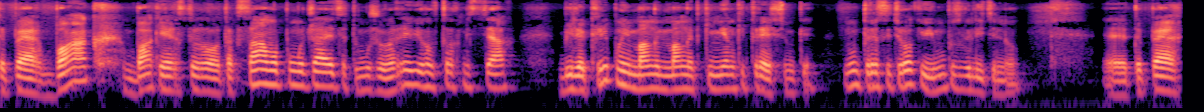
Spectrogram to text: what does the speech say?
Тепер бак. Бак я реставрував так само, виходить, тому що горив його в трьох місцях. Біля кріплень мали, мали такі м'янкі трещинки. Ну, 30 років йому дозволительно. Е, тепер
